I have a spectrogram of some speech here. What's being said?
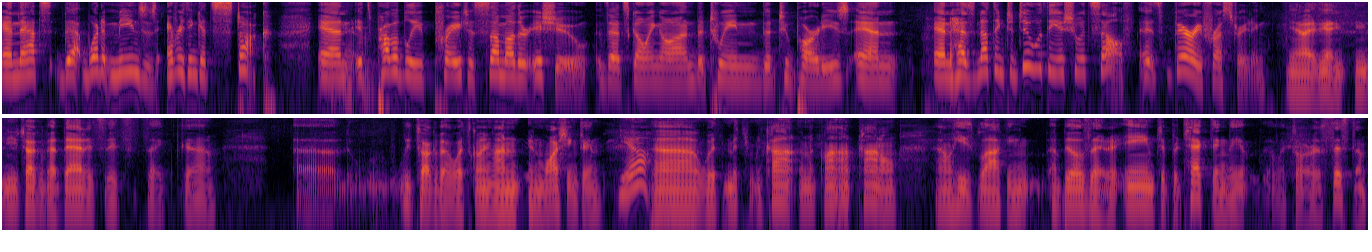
And that's that what it means is everything gets stuck. And it's probably prey to some other issue that's going on between the two parties and and has nothing to do with the issue itself. It's very frustrating. Yeah, yeah. You, you talk about that. It's it's like uh, uh, we talk about what's going on in Washington. Yeah. Uh, with Mitch McCon- McConnell, how he's blocking uh, bills that are aimed to protecting the electoral system,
